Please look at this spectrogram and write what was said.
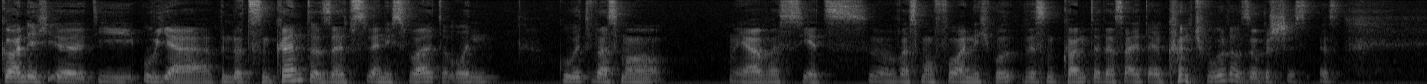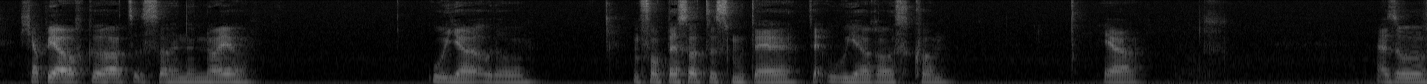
gar nicht äh, die Uja benutzen könnte, selbst wenn ich es wollte. Und gut, was man, ja, was jetzt, was man vorher nicht wissen konnte, dass halt der Controller so beschissen ist. Ich habe ja auch gehört, es soll eine neue Uja oder ein verbessertes Modell der Uja rauskommen. Ja, also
